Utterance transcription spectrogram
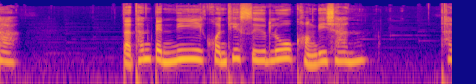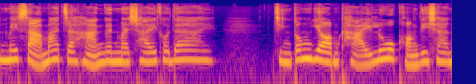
ค่ะ แต่ท่านเป็นหนี้คนที่ซื้อลูกของดิฉัน ท่านไม่สามารถจะหาเงินมาใช้เขาได้ จึงต้องยอมขายลูกของดิฉัน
